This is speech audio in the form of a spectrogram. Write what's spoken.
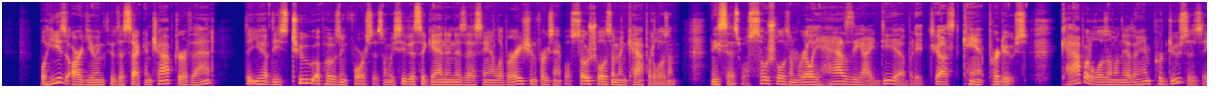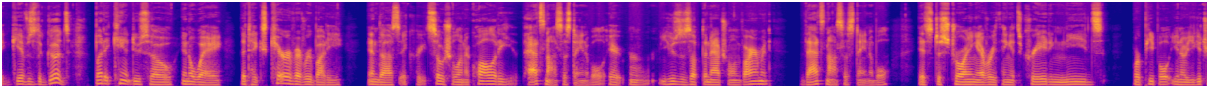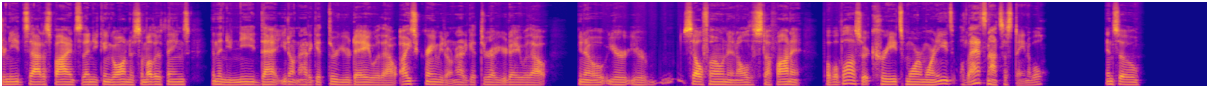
Well, he's arguing through the second chapter of that that you have these two opposing forces. And we see this again in his essay on liberation, for example, socialism and capitalism. And he says, well, socialism really has the idea, but it just can't produce. Capitalism, on the other hand, produces, it gives the goods, but it can't do so in a way that takes care of everybody. And thus, it creates social inequality. That's not sustainable. It uses up the natural environment. That's not sustainable. It's destroying everything. It's creating needs where people, you know, you get your needs satisfied, so then you can go on to some other things, and then you need that. You don't know how to get through your day without ice cream. You don't know how to get through your day without, you know, your your cell phone and all the stuff on it. Blah blah blah. So it creates more and more needs. Well, that's not sustainable. And so,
